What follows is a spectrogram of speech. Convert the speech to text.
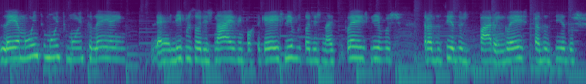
Leia muito, muito, muito. Leia em é, livros originais em português, livros originais em inglês, livros traduzidos para o inglês, traduzidos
